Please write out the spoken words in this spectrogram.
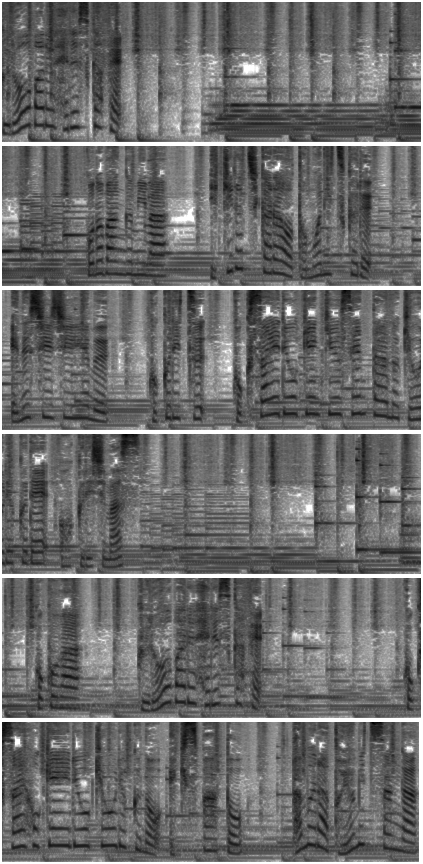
グローバルヘルスカフェ。この番組は生きる力を共に作る NCGM 国立国際医療研究センターの協力でお送りします。ここはグローバルヘルスカフェ。国際保健医療協力のエキスパート田村豊光さんが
